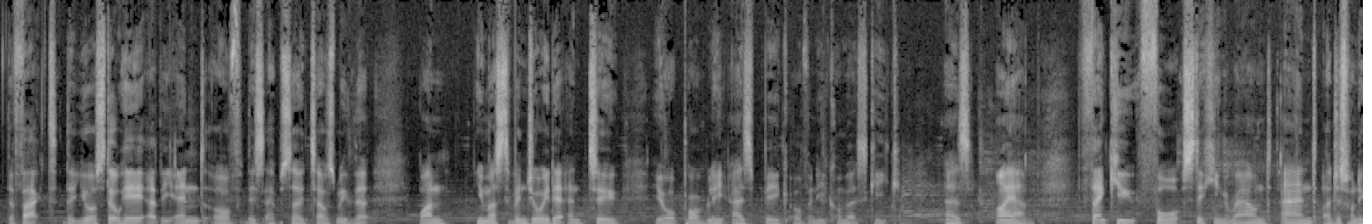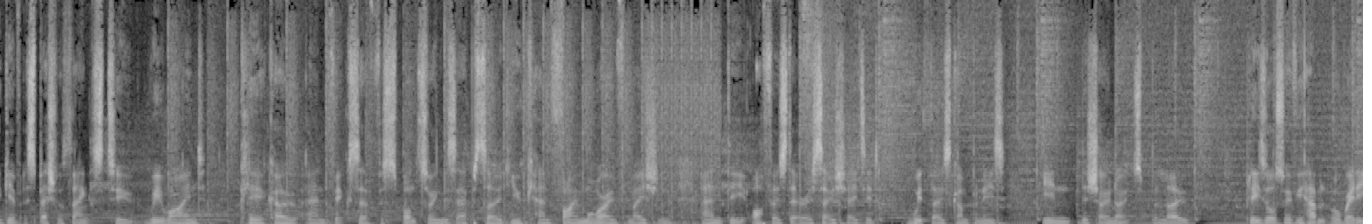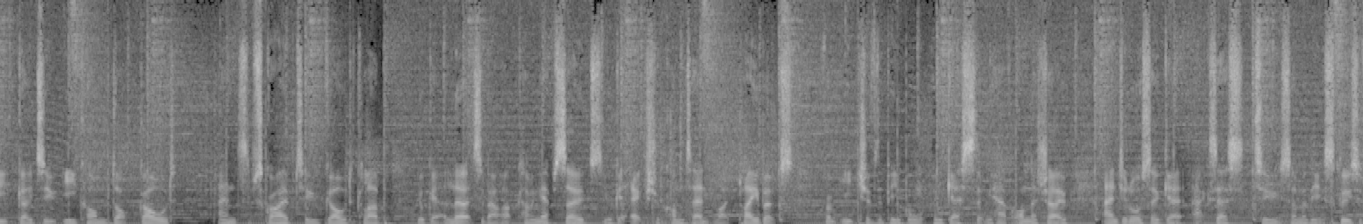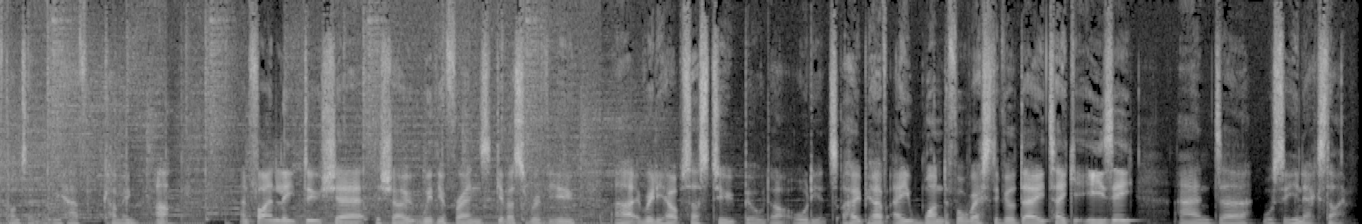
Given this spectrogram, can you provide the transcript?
The fact that you're still here at the end of this episode tells me that one, you must have enjoyed it, and two, you're probably as big of an e commerce geek as I am. Thank you for sticking around, and I just want to give a special thanks to Rewind, Clearco, and VIXXR for sponsoring this episode. You can find more information and the offers that are associated with those companies in the show notes below. Please also, if you haven't already, go to ecom.gold and subscribe to Gold Club. You'll get alerts about upcoming episodes, you'll get extra content like playbooks from each of the people and guests that we have on the show, and you'll also get access to some of the exclusive content that we have coming up. And finally, do share the show with your friends, give us a review. Uh, it really helps us to build our audience. I hope you have a wonderful rest of your day. Take it easy, and uh, we'll see you next time.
